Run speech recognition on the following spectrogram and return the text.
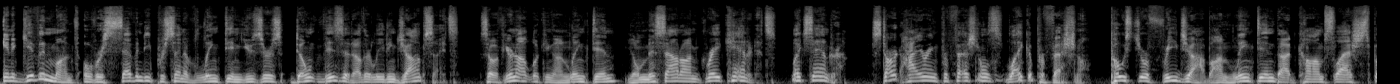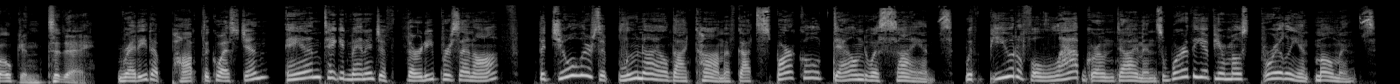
In a given month, over 70% of LinkedIn users don't visit other leading job sites. So if you're not looking on LinkedIn, you'll miss out on great candidates like Sandra. Start hiring professionals like a professional. Post your free job on linkedin.com/spoken today. Ready to pop the question and take advantage of 30% off? The jewelers at BlueNile.com have got sparkle down to a science with beautiful lab-grown diamonds worthy of your most brilliant moments.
